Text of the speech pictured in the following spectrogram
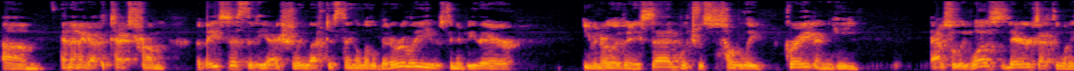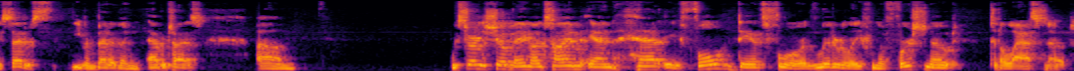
Um, and then I got the text from the bassist that he actually left his thing a little bit early. He was going to be there even earlier than he said, which was totally great, and he absolutely was there exactly when he said. It was even better than advertised. Um, we started the show bang on time and had a full dance floor, literally from the first note to the last note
